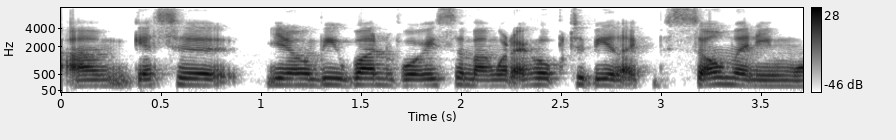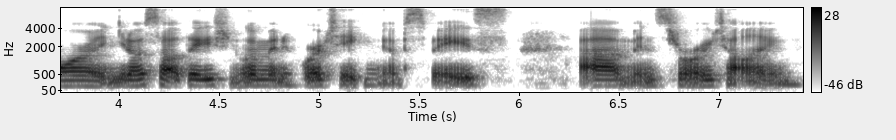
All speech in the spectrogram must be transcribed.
um, get to you know be one voice among what I hope to be like so many more you know South Asian women who are taking up space um, in storytelling.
